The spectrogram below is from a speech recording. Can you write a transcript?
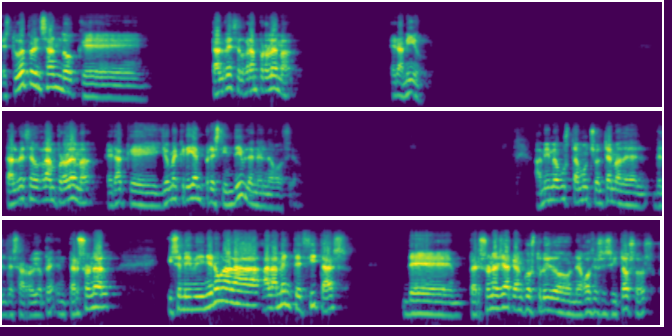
estuve pensando que tal vez el gran problema era mío. Tal vez el gran problema era que yo me creía imprescindible en el negocio. A mí me gusta mucho el tema del, desarrollo personal y se me vinieron a la, mente citas de personas ya que han construido negocios exitosos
